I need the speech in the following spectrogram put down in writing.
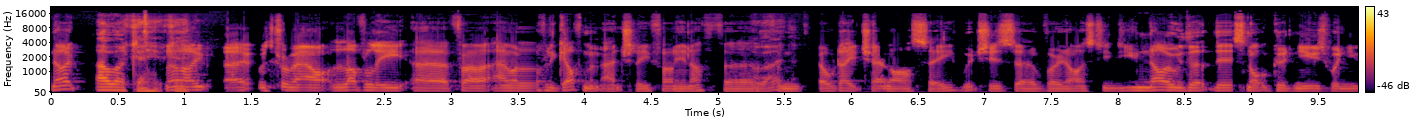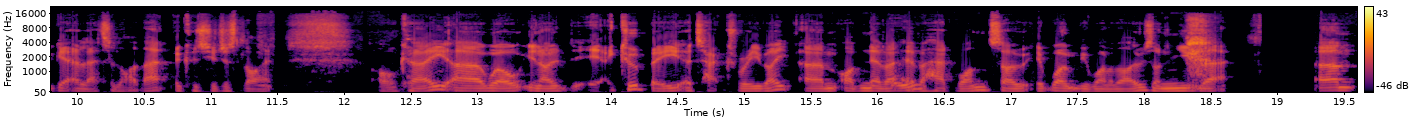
No, Oh, okay. okay. No, no, uh, it was from our lovely, uh, from our lovely government. Actually, funny enough, uh, right. from the old HMRC, which is uh, very nice. You, you know that it's not good news when you get a letter like that because you're just like, okay, uh, well, you know, it could be a tax rebate. Um, I've never ever had one, so it won't be one of those. I knew that. Um,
